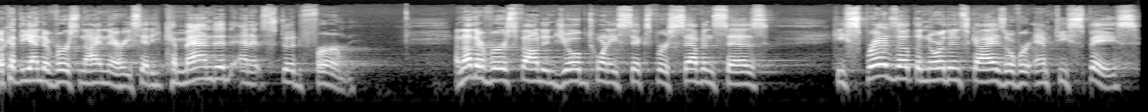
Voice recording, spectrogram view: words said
Look at the end of verse 9 there. He said, He commanded and it stood firm. Another verse found in Job 26, verse 7 says, He spreads out the northern skies over empty space,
